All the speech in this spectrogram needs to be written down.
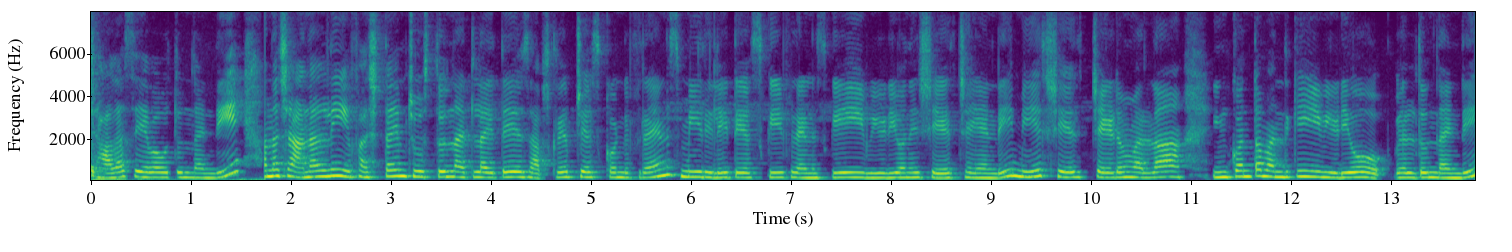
చాలా సేవ్ అవుతుందండి. మన ఛానల్ని ఫస్ట్ టైం చూస్తున్నట్లయితే సబ్స్క్రైబ్ చేసుకోండి ఫ్రెండ్స్. మీ రిలేటివ్స్కి ఫ్రెండ్స్కి ఈ వీడియోని షేర్ చేయండి. మీరు షేర్ చేయడం వల్ల ఇంకొంతమందికి ఈ వీడియో వెళ్తుందండి.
